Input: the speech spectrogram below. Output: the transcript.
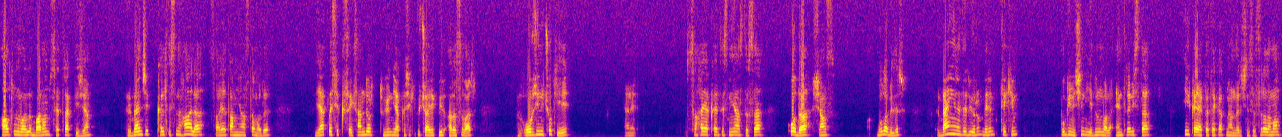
6 numaralı Baron Setrak diyeceğim. Bence kalitesini hala sahaya tam yansıtamadı. Yaklaşık 84 gün yaklaşık 3 aylık bir arası var. Yani orijini çok iyi. Yani sahaya kalitesini yansıtırsa o da şans bulabilir. Ben yine de diyorum benim tekim bugün için 7 numaralı Entrevista. İlk ayakta tek atmayanlar için ise sıralamam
